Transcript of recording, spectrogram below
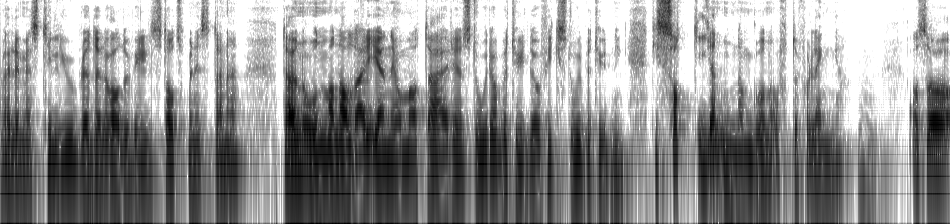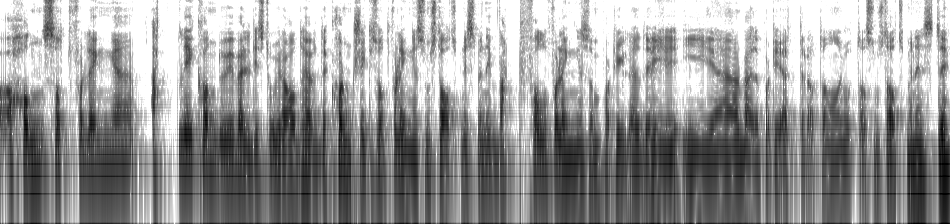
eller mest tiljublede eller hva du vil, statsministrene Det er jo noen man alle er enige om at det er store og betydelige og fikk stor betydning. De satt gjennomgående ofte for lenge. Mm. Altså, Han satt for lenge. Atlee kan du i veldig stor grad hevde kanskje ikke satt for lenge som statsminister, men i hvert fall for lenge som partileder i, i Arbeiderpartiet etter at han hadde gått av som statsminister.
